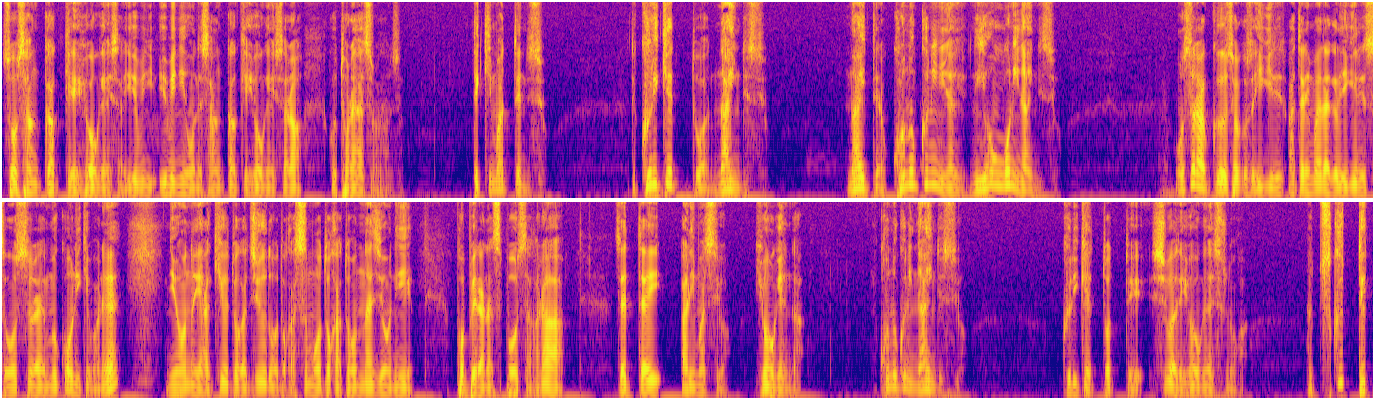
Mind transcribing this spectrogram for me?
そう三角形表現したら指指2本で三角形表現したらこれトライアスロンなんですよ。で決まってんですよ。でクリケットはないんですよ。ないっていうのはこの国にない。日本語にないんですよ。おそらくそれこそイギリス当たり前だけどイギリス、オーストラリア向こうに行けばね日本の野球とか柔道とか相撲とかと同じようにポピュラーなスポーツだから絶対ありますよ。表現が。この国ないんですよ。クリケットって手話で表現するのが。作ってって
